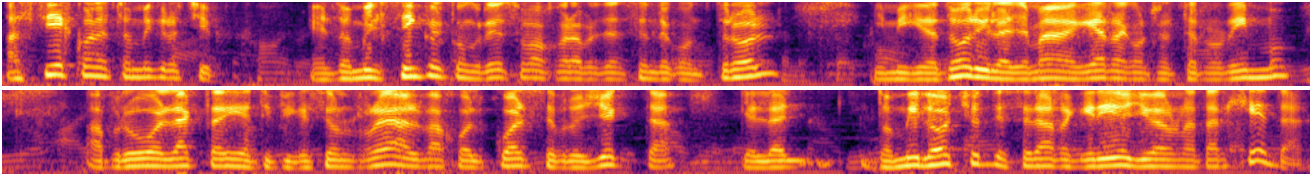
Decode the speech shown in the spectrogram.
Así es con estos microchips. En el 2005 el Congreso, bajo la pretensión de control inmigratorio y la llamada guerra contra el terrorismo, aprobó el acta de identificación real bajo el cual se proyecta que en el 2008 te será requerido llevar una tarjeta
